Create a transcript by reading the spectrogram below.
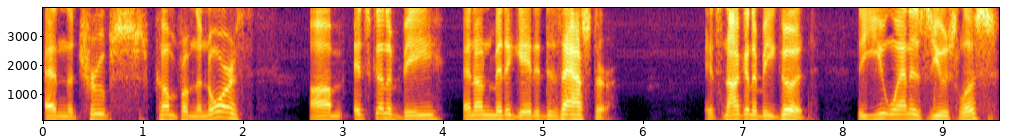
and the troops come from the north, um, it's going to be an unmitigated disaster. It's not going to be good. The UN is useless.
